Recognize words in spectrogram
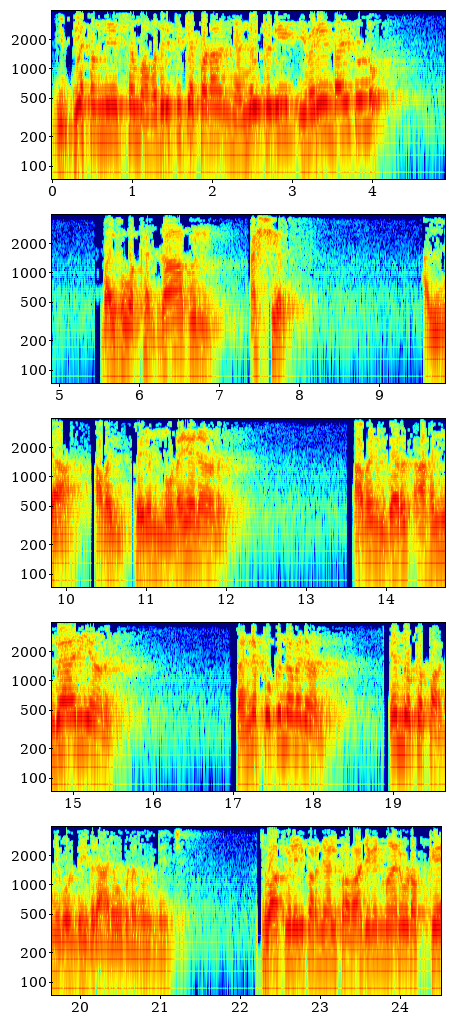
ദിവ്യ സന്ദേശം അവതരിപ്പിക്കപ്പെടാൻ ഞങ്ങൾക്കിടയിൽ ഇവരെ ഉണ്ടായിട്ടുള്ളൂ. ബൽഹുവ ഖസാബുൻ അഷിർ അല്ല അവൻ പെരും നുണയനാണ്. അവൻ അഹങ്കാരിയാണ്. തന്നെ പൊക്കുന്നവനാണ് എന്നൊക്കെ പറഞ്ഞുകൊണ്ട് ഇവർ ആരോപണങ്ങൾ ഉന്നയിച്ചു. വാക്കുകളിൽ പറഞ്ഞാൽ പ്രവാചകന്മാരോടൊക്കെ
